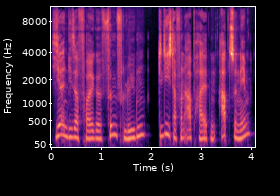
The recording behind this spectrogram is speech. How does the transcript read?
hier in dieser Folge fünf Lügen, die dich davon abhalten, abzunehmen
